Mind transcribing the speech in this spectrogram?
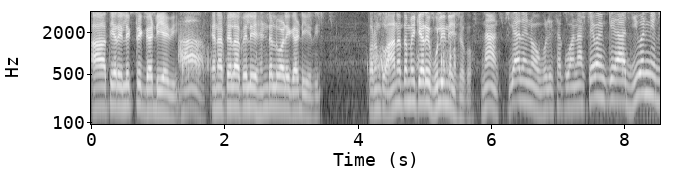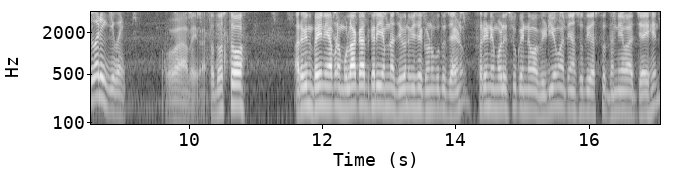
આ અત્યારે ઇલેક્ટ્રિક ગાડી આવી. હા. એના પહેલાં પેલી હેન્ડલવાળી ગાડી હતી. પરંતુ આને તમે ક્યારેય ભૂલી નહીં શકો. ના ક્યારે ન ભૂલી શકવાના કહેવાય કે આ જીવનની દોરી કહેવાય. વાહ ભાઈ વાહ. તો દોસ્તો અરવિંદભાઈની આપણે મુલાકાત કરી એમના જીવન વિશે ઘણું બધું જાણ્યું. ફરીને મળીશું કોઈ નવા વિડીયોમાં. ત્યાં સુધી અસ્તુ ધન્યવાદ. જય હિન્દ.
